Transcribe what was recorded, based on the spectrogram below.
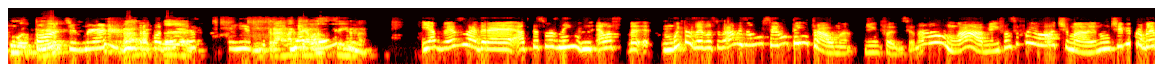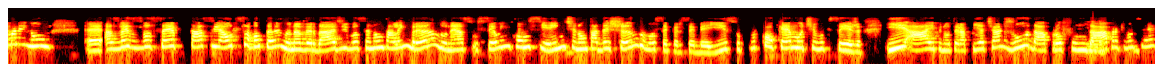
poder, né? entrar, poder é, entrar naquela cena. E às vezes, Éder, é, as pessoas nem. Elas. Muitas vezes você ah, mas eu não sei, eu não tenho trauma de infância. Não, ah, minha infância foi ótima, eu não tive problema nenhum. É, às vezes você está se auto-sabotando, na verdade, você não está lembrando, né? O seu inconsciente não está deixando você perceber isso por qualquer motivo que seja. E a hipnoterapia te ajuda a aprofundar para que você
